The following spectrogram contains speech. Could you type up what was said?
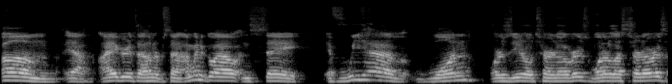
Um, yeah, I agree with that 100%. I'm going to go out and say if we have one or zero turnovers, one or less turnovers,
